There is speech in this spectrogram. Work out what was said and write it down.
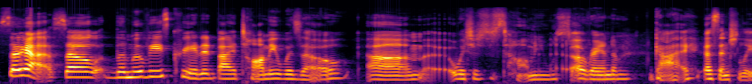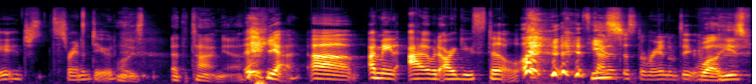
so yeah, so the movie is created by Tommy Wiseau, um, which is just Tommy was a random guy, essentially, just this random dude. well, he's at the time, yeah. yeah. Um, I mean, I would argue still, it's kind He's- of just a random dude. Well, he's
